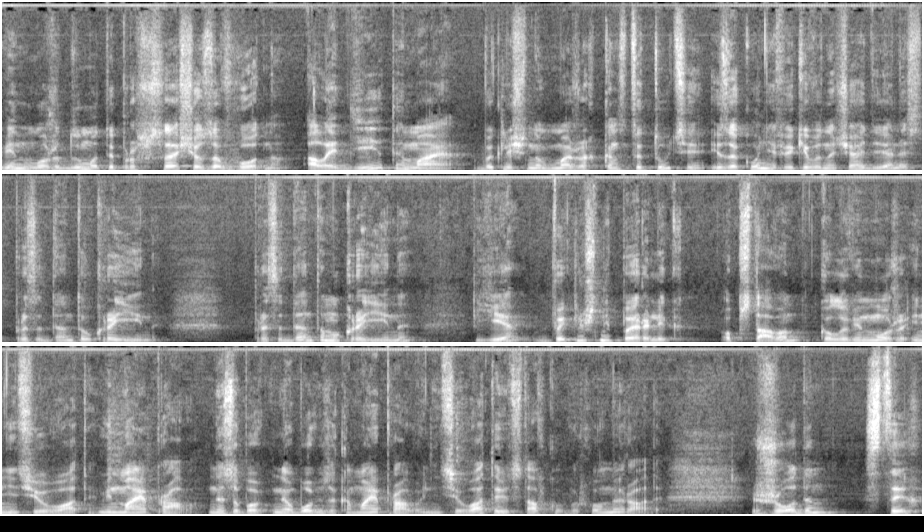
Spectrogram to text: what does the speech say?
Він може думати про все, що завгодно, але діяти має виключно в межах Конституції і законів, які визначають діяльність президента України. Президентом України є виключний перелік обставин, коли він може ініціювати. Він має право, не обов'язок, а має право ініціювати відставку Верховної Ради. Жоден з цих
